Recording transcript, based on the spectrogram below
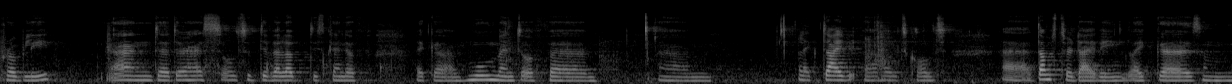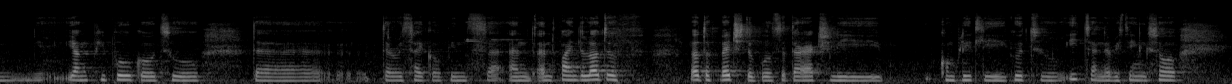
probably, and uh, there has also developed this kind of like a movement of um, um, like dive, uh, how it's called, uh, dumpster diving. Like uh, some young people go to the the recycle bins and and find a lot of lot of vegetables that are actually completely good to eat and everything. So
